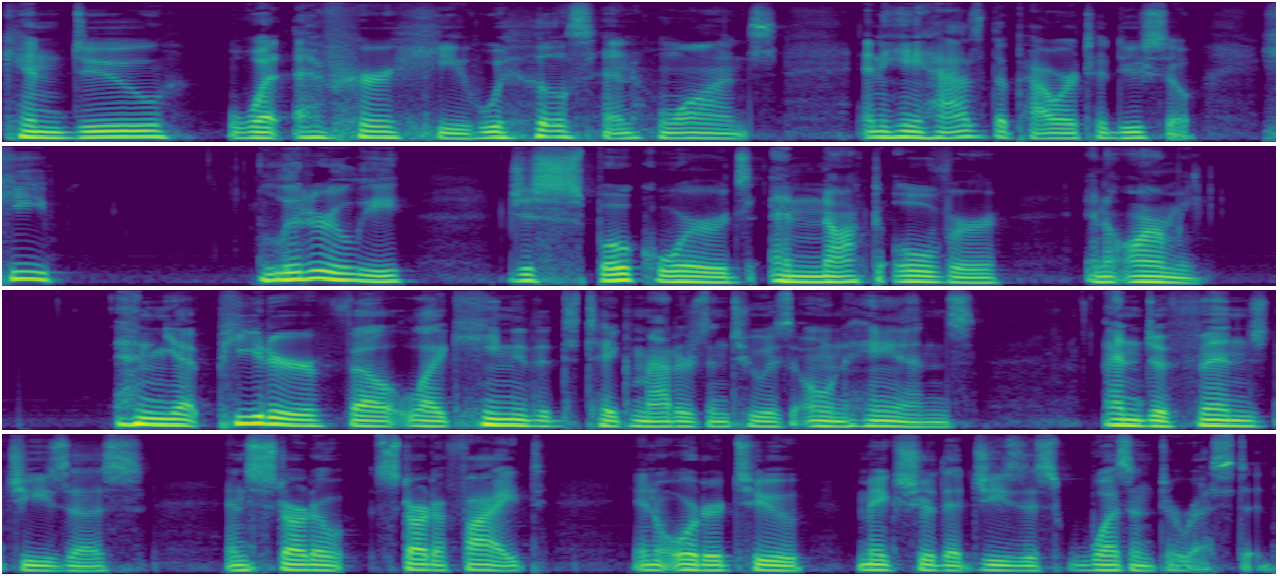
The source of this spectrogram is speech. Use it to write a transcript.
can do whatever he wills and wants, and he has the power to do so. He literally just spoke words and knocked over an army. And yet, Peter felt like he needed to take matters into his own hands and defend Jesus and start a, start a fight in order to make sure that Jesus wasn't arrested.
